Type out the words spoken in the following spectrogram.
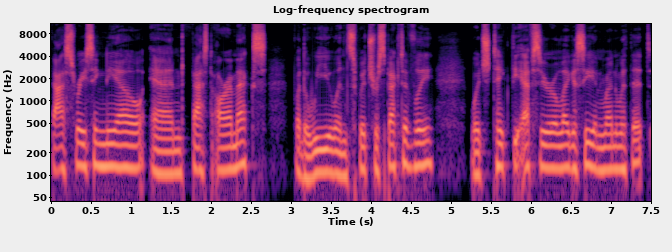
Fast Racing Neo and Fast RMX for the Wii U and Switch, respectively, which take the F Zero legacy and run with it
